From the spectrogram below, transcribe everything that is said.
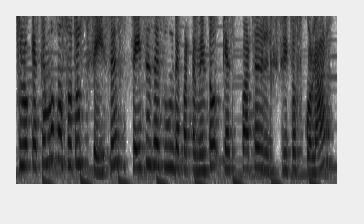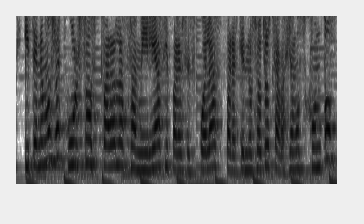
So, lo que hacemos nosotros, Faces, Faces es un departamento que es parte del distrito escolar y tenemos recursos para las familias y para las escuelas para que nosotros trabajemos juntos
